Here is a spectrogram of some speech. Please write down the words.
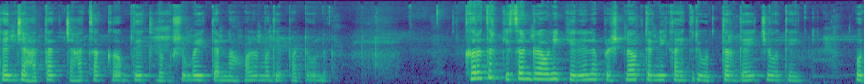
त्यांच्या हातात चहाचा कप देत लक्ष्मीबाई त्यांना हॉलमध्ये पाठवलं. खरं तर किसनरावनी केलेल्या प्रश्नावर त्यांनी काहीतरी उत्तर द्यायचे होते. पण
